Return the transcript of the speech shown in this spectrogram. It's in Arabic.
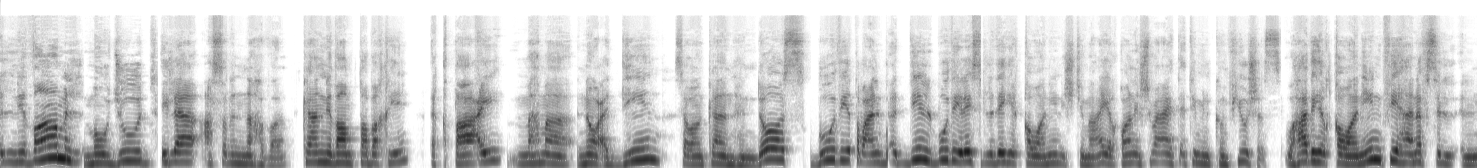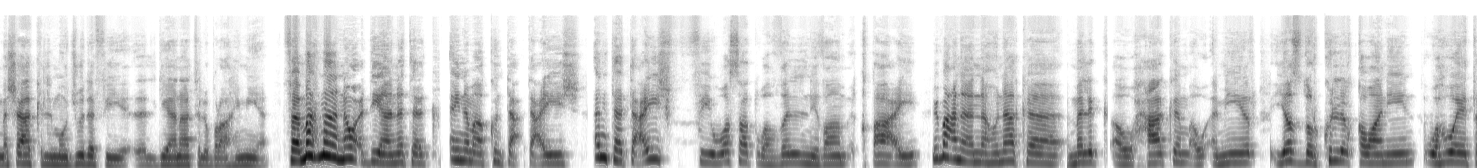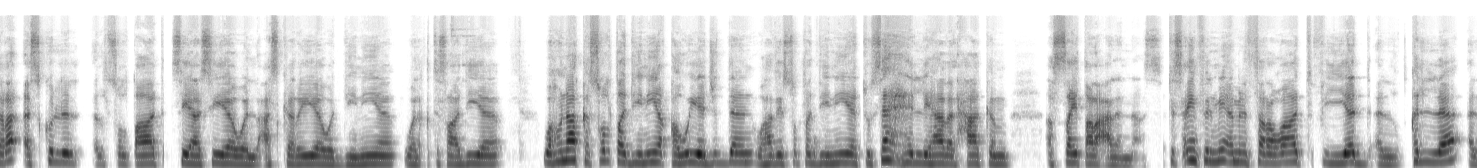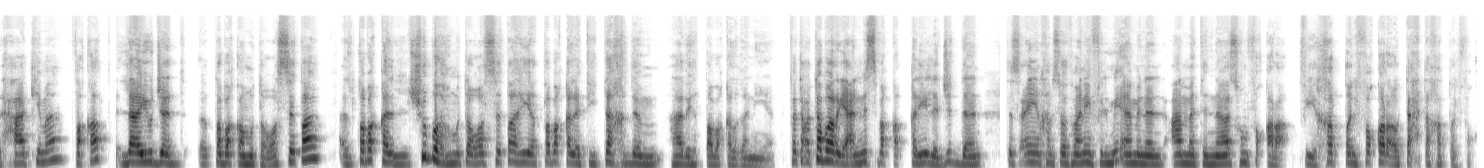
النظام الموجود إلى عصر النهضة. كان نظام طبقي إقطاعي مهما نوع الدين سواء كان هندوس بوذي. طبعا الدين البوذي ليس لديه قوانين اجتماعية. القوانين الاجتماعية تأتي من كونفوشيوس وهذه القوانين فيها نفس المشاكل الموجودة في الديانات الإبراهيمية. فمهما نوع ديانتك أينما كنت تعيش أنت تعيش في وسط وظل نظام إقطاعي. بمعنى أن هناك ملك أو حاكم أو أمير يصدر كل القوانين وهو يترأس كل السلطات السياسية والعسكرية والدينية والاقتصادية. وهناك سلطة دينية قوية جدا وهذه السلطة الدينية تسهل لهذا الحاكم السيطرة على الناس. 90% من الثروات في يد القلة الحاكمة فقط. لا يوجد طبقة متوسطة. الطبقة الشبه متوسطة هي الطبقة التي تخدم هذه الطبقة الغنية. فتعتبر يعني نسبة قليلة جدا. 90 85% من عامة الناس هم فقراء في خط الفقر أو تحت خط الفقر.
